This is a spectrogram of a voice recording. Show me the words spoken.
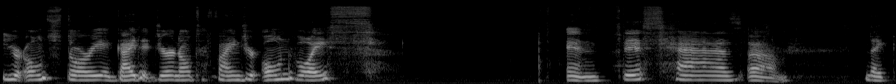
your own story, a guided journal to find your own voice. And this has, um, like,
